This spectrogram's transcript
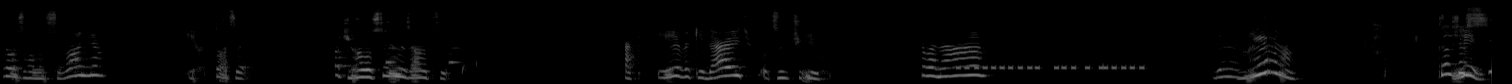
Плюс голосування. І хто це? Хоч голосуємо за оцю. Так, і викидають оцю челіху. Вона що? Та вже всі.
